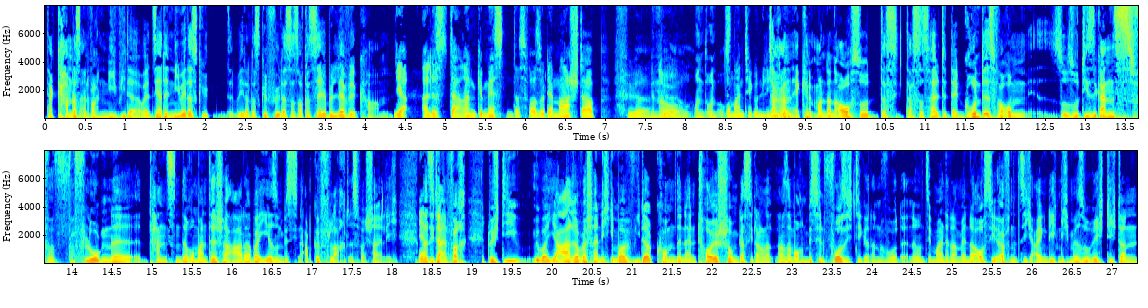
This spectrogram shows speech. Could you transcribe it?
da kam das einfach nie wieder, weil sie hatte nie mehr das, wieder das Gefühl, dass das auf dasselbe Level kam. Ja, alles daran gemessen. Das war so der Maßstab für, Genau. für Und- und Romantik und Liebe. Daran erkennt man dann auch so, dass, dass es halt der Grund ist, warum so, so diese ganz ver verflogene, tanzende, romantische Ader bei ihr so ein bisschen abgeflacht ist wahrscheinlich. Ja. Weil sie da einfach durch die über Jahre wahrscheinlich immer wiederkommenden Enttäuschungen, dass sie dann langsam auch ein bisschen vorsichtiger dann wurde. Ne? Und sie meinte dann am Ende auch, sie öffnet sich eigentlich nicht mehr so richtig dann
